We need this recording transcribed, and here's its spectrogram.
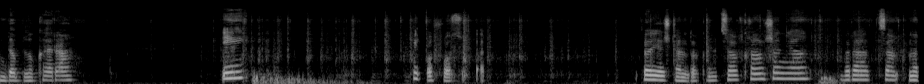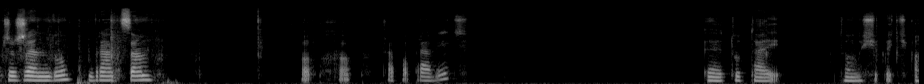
do blokera i, i poszło super. Dojeżdżam do końca okrążenia, wracam, znaczy rzędu, wracam. Hop, hop, trzeba poprawić. Y, tutaj to musi być, o.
